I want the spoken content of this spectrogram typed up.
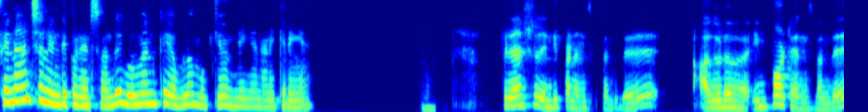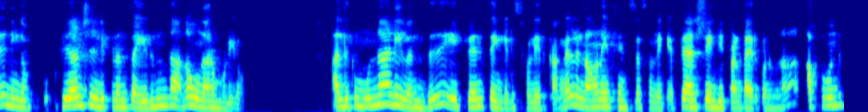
ஃபினான்ஷியல் இண்டிபெண்டன்ஸ் வந்து உமனுக்கு எவ்வளோ முக்கியம் நீங்க நினைக்கிறீங்க? ஃபினான்ஷியல் இண்டிபெண்டன்ஸ் வந்து அதோட இம்பார்ட்டன்ஸ் வந்து நீங்க ஃபினான்ஷியல் இண்டிபெண்டன்ஸா இருந்தாதான் உணர முடியும். அதுக்கு முன்னாடி வந்து என் ஃப்ரெண்ட்ஸ் என்கிட்ட சொல்லியிருக்காங்க. இல்ல நானும் என் ஃப்ரெண்ட்ஸ்ல சொல்லியிருக்கேன். ஃபினான்ஷியல் இண்டிபெண்டா இருக்கணும்னா அப்போ வந்து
